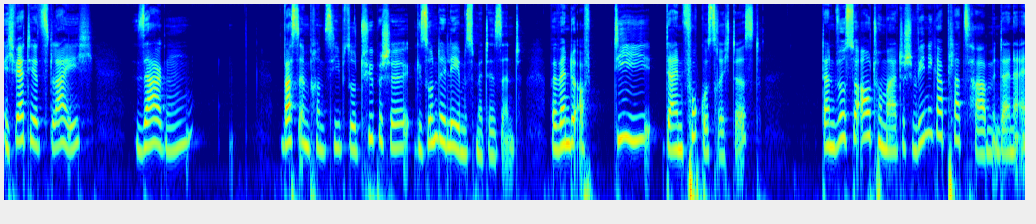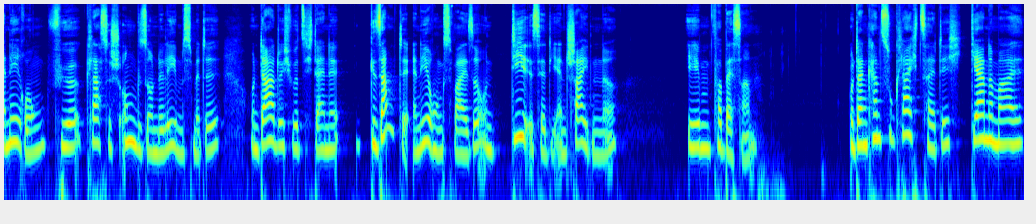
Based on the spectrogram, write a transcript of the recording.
Ich werde jetzt gleich sagen, was im Prinzip so typische gesunde Lebensmittel sind. Weil wenn du auf die deinen Fokus richtest, dann wirst du automatisch weniger Platz haben in deiner Ernährung für klassisch ungesunde Lebensmittel und dadurch wird sich deine gesamte Ernährungsweise, und die ist ja die entscheidende, eben verbessern. Und dann kannst du gleichzeitig gerne mal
